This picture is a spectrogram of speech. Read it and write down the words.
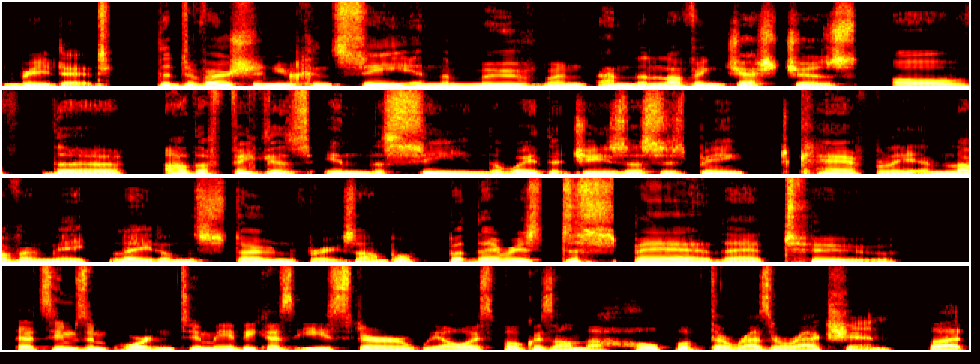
read it. The devotion you can see in the movement and the loving gestures of the other figures in the scene, the way that Jesus is being carefully and lovingly laid on the stone, for example. But there is despair there too that seems important to me because Easter, we always focus on the hope of the resurrection. But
